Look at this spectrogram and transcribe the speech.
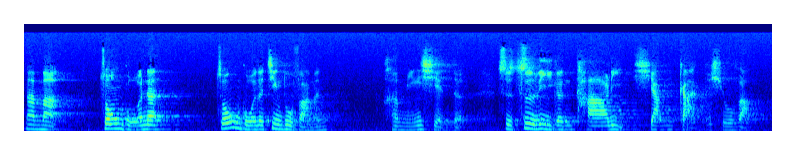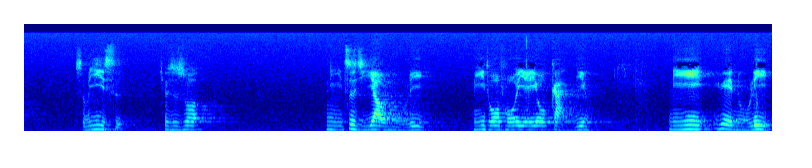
那么，中国呢？中国的净土法门，很明显的是自力跟他力相感的修法。什么意思？就是说，你自己要努力，弥陀佛也有感应。你越努力，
